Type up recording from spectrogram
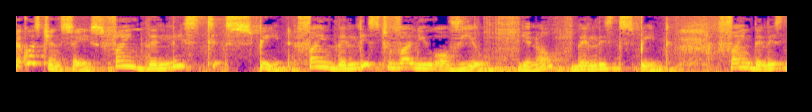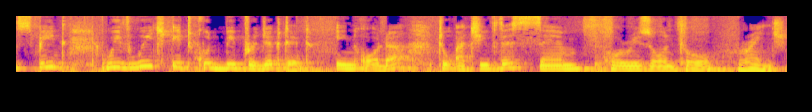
The question says find the least speed, find the least value of u, you know, the least speed. Find the least speed with which it could be projected in order to achieve the same horizontal range.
